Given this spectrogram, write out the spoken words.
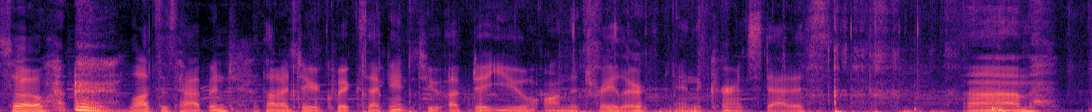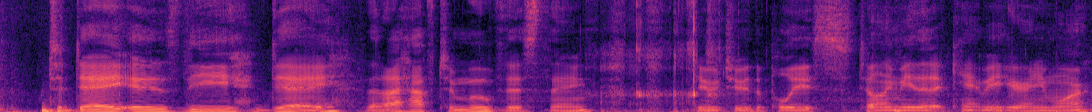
So, lots has happened. I thought I'd take a quick second to update you on the trailer and the current status. Um, today is the day that I have to move this thing due to the police telling me that it can't be here anymore,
